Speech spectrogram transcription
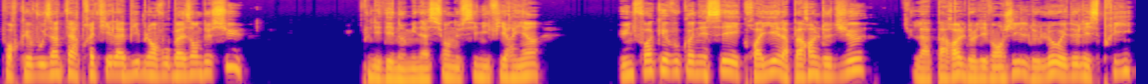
pour que vous interprétiez la Bible en vous basant dessus? Les dénominations ne signifient rien, une fois que vous connaissez et croyez la parole de Dieu, la parole de l'évangile de l'eau et de l'esprit,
